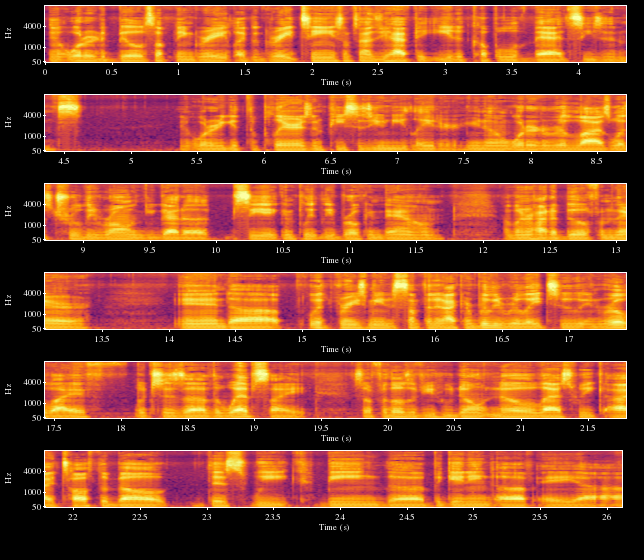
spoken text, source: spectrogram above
in order to build something great, like a great team, sometimes you have to eat a couple of bad seasons in order to get the players and pieces you need later. You know, in order to realize what's truly wrong, you got to see it completely broken down and learn how to build from there. And uh, which brings me to something that I can really relate to in real life, which is uh, the website. So, for those of you who don't know, last week I talked about this week being the beginning of a uh,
